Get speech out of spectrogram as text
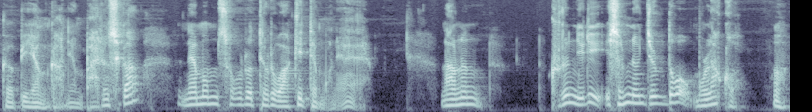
그 B형 간염 바이러스가 내 몸 속으로 들어왔기 때문에 나는 그런 일이 있었는 줄도 몰랐고, 어,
